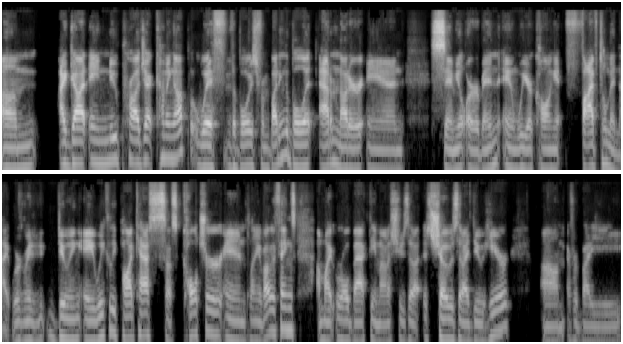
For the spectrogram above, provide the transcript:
Um, I got a new project coming up with the boys from Butting the Bullet, Adam Nutter, and Samuel Urban, and we are calling it Five Till Midnight. We're going to be doing a weekly podcast, discuss culture and plenty of other things. I might roll back the amount of shows that shows that I do here. Um, everybody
